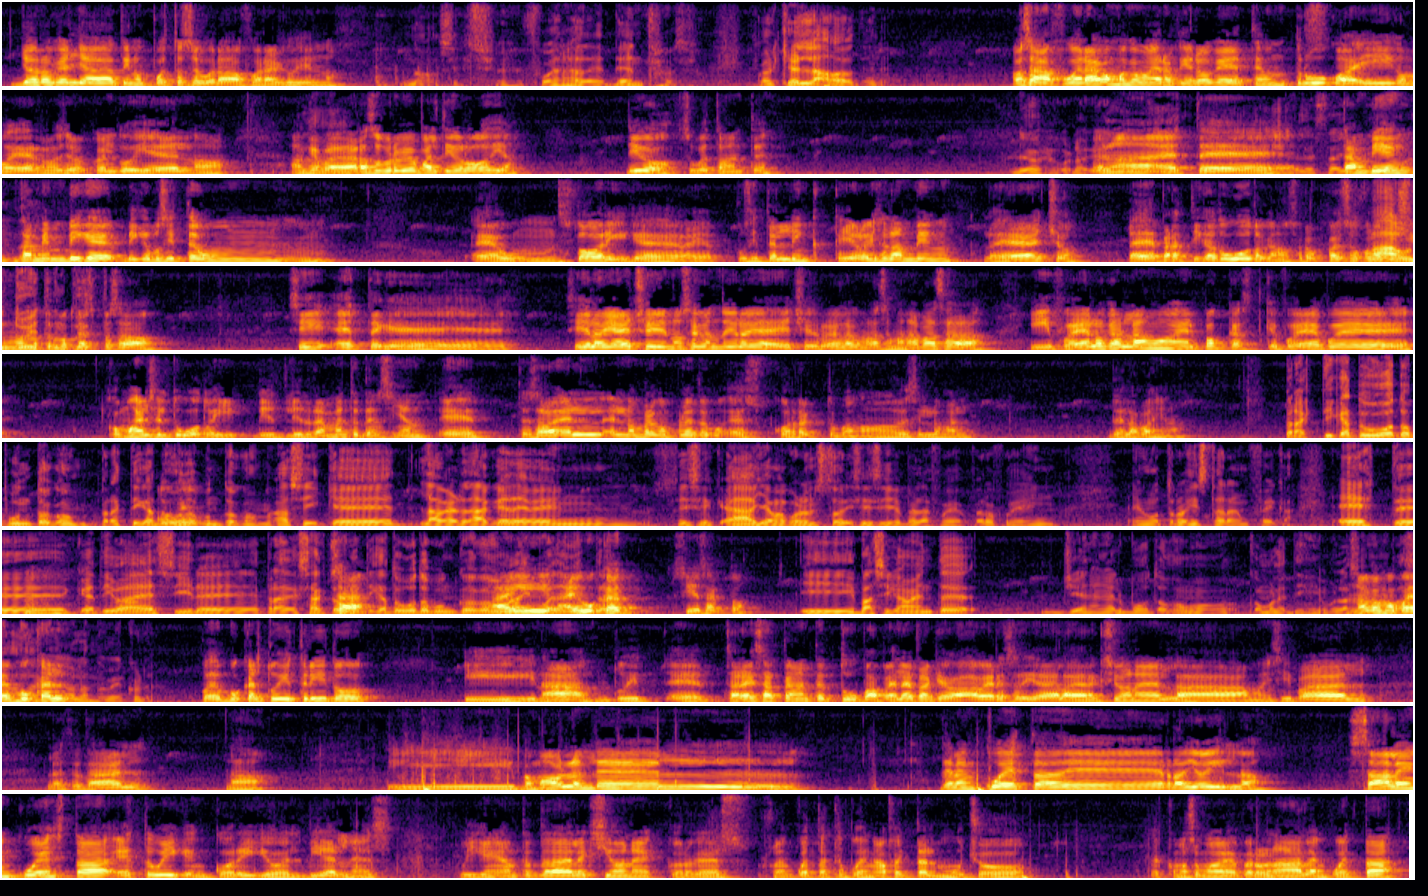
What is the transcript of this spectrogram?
Yo creo que él ya tiene un puesto asegurado fuera del gobierno. No, si, fuera de dentro. Cualquier lado tiene. O sea, fuera como que me refiero que esté un truco ahí, como que relación con el gobierno. Aunque para dar a su propio partido lo odia. Digo, supuestamente. Yo recuerdo que. Pero nada, este. También, también vi que vi que pusiste un. Eh, un story que eh, pusiste el link, que yo lo hice también, lo he hecho. La de practica tu voto, que nosotros pues eso fue lo ah, que hicimos en nuestro podcast pasado. Sí, este que... Sí, lo había hecho y no sé cuándo yo lo había hecho, creo que era como la semana pasada. Y fue lo que hablamos en el podcast, que fue pues cómo ejercer tu voto. Y, literalmente te enseñan, eh, te sabes el, nombre completo, es correcto, para no decirlo mal, de la página. Practicatuvoto.com, practicatuvoto.com. Así que la verdad que deben... Sí, sí, ah, ya me acuerdo el story, sí, sí, es verdad, fue, pero fue en en otro Instagram feca. Este, ¿qué te iba a decir? Eh, exacto, practicatuvoto.com. Ahí, ahí, busca, sí, exacto. Y básicamente llenan el voto como, como les dijimos la No, como puedes buscar, puedes buscar tu distrito y nada, tu, eh, exactamente tu papeleta que va a haber ese día de las elecciones, la municipal, la estatal, nada. Y vamos a hablar del de la encuesta de Radio Isla. Sale encuesta este weekend, Corillo, el viernes, weekend antes de las elecciones. Creo que son encuestas que pueden afectar mucho es cómo se mueve, pero nada, la encuesta,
